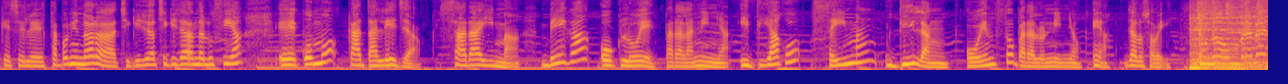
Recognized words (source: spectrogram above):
que se le está poniendo ahora a chiquillos y a chiquillas de Andalucía eh, como Cataleya, Saraima, Vega o Chloé para las niñas y Tiago, Seyman, Dylan o Enzo para los niños. Ea, ya lo sabéis. Tu nombre me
